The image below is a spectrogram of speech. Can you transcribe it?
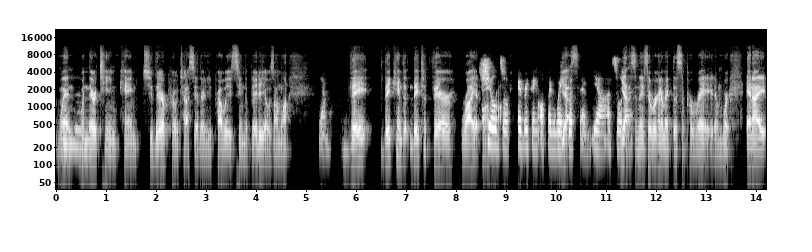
when Mhm. when their team came to their protest the other and you've probably seen the videos online Yeah. they they came to they took their riot Shields off. off, everything off, and went Yes. with them. Yeah, I saw yes that. and they said we're going to make this a parade and we're and i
